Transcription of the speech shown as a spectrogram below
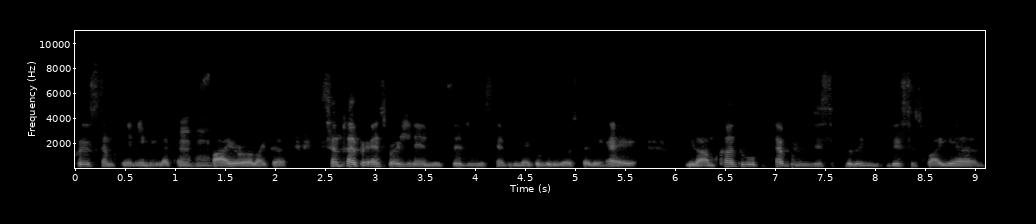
put something in me, like a mm-hmm. fire or like a some type of inspiration in me to just simply make a video stating, "Hey, you know, I'm comfortable having a disability. This is who I am.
